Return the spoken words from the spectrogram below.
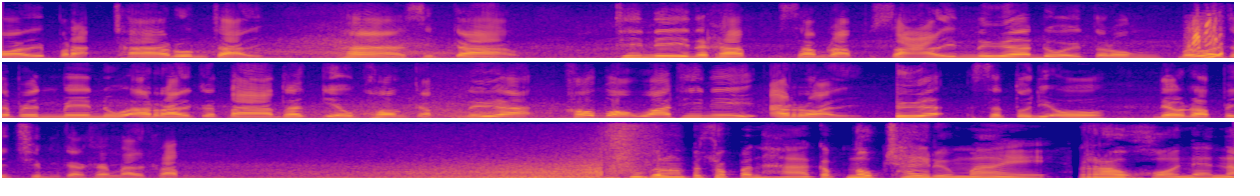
อยประชาร่วมใจ 59 ที่นี่นะครับสำหรับสายเนื้อโดยตรง ไม่ว่าจะเป็นเมนูอะไรก็ตาม ถ้าเกี่ยวข้องกับเนื้อ เขาบอกว่าที่นี่อร่อย เนื้อสตูดิโอเดี๋ยวเราไปชิมกันข้างในครับผู้กำลังประสบปัญหากับนกใช่หรือไม่ เราขอแนะน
